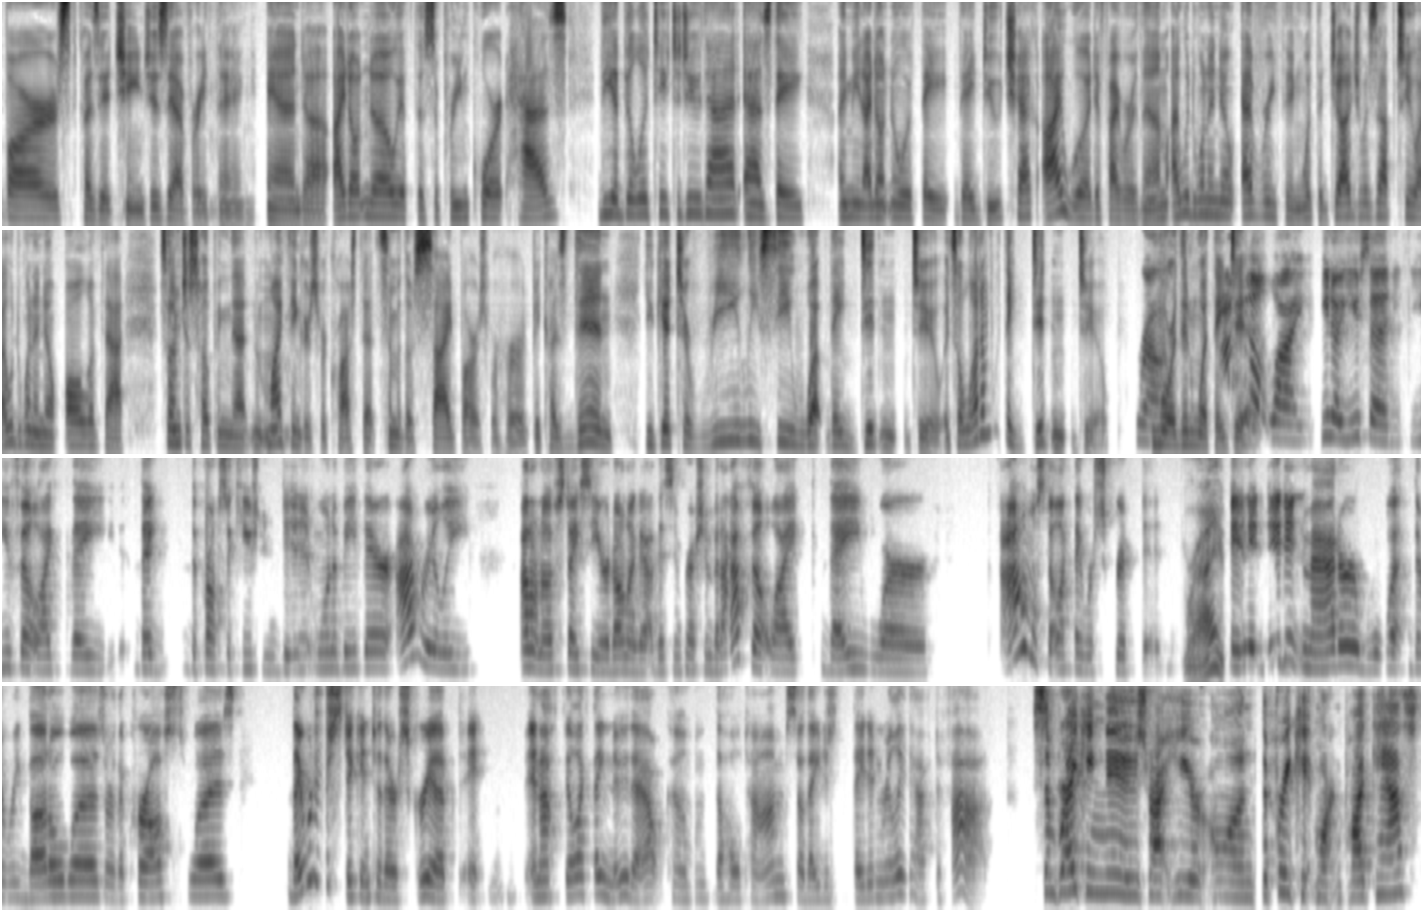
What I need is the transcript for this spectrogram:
because it changes everything. And uh, I don't know if the Supreme Court has the ability to do that as they. I mean, I don't know if they they do check. I would if I were them. I would want to know everything, what the judge was up to. I would want to know all of that. So I'm just hoping that my fingers were crossed that some of those sidebars were heard because then you get to really see what they didn't do. It's a lot of what they didn't do right more than what they I did. felt like you know you said you felt like they they the prosecution didn't want to be there. I really I don't know if Stacey or Donna got this impression, but I felt like they were I almost felt like they were scripted. Right. And it didn't matter what the rebuttal was or the cross was. They were just sticking to their script and I feel like they knew the outcome the whole time so they just they didn't really have to fight. Some breaking news right here on the Free Kit Martin podcast.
